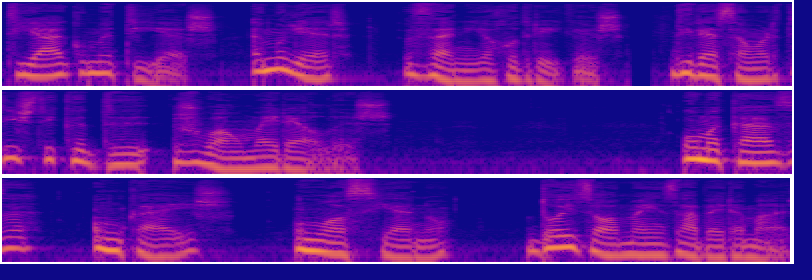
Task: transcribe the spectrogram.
Tiago Matias, a mulher, Vânia Rodrigues. Direção artística de João Meireles. Uma casa, um cais, um oceano, dois homens à beira-mar.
